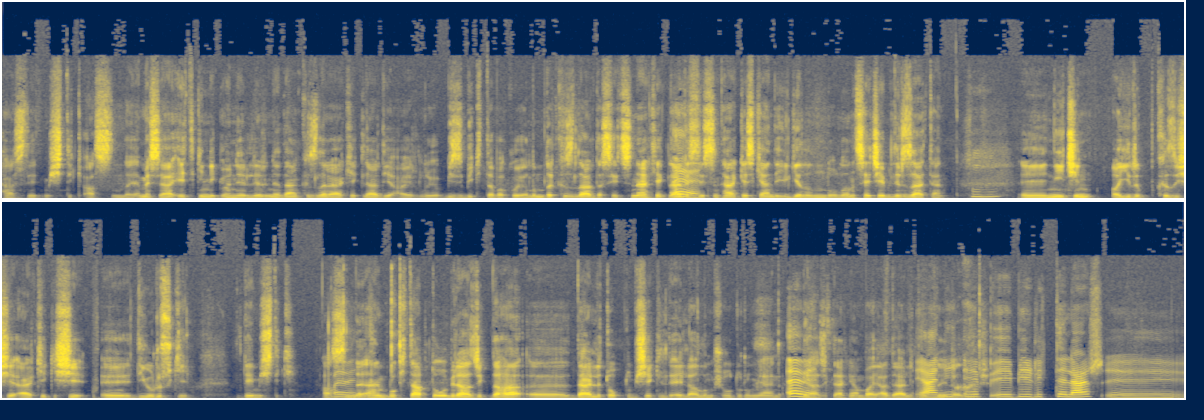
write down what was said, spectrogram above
kastetmiştik aslında. Mesela etkinlik önerileri neden kızlar erkekler diye ayrılıyor. Biz bir kitaba koyalım da kızlar da seçsin, erkekler Evet. de seçsin. Herkes kendi ilgi alanında olanı seçebilir zaten. Ee, niçin ayırıp kız işi erkek işi e, diyoruz ki demiştik aslında. Evet. Hani bu kitapta o birazcık daha e, derli toplu bir şekilde ele alınmış o durum yani. Evet. Birazcık derken bayağı derli toplu ele Yani alınmış. hep e, birlikteler. E,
